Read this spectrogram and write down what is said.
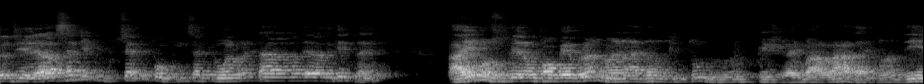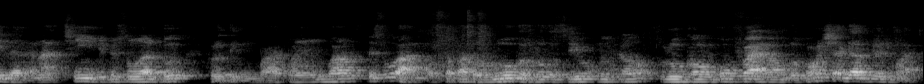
Todo dia. Era sete, sete e pouquinho, sete anos, nós tava na beirada daquele trem. Aí, o verão pau quebrando, nós nadando aqui tudo, o peixe já embalado, a irmã dele, a Natinha, o pessoal todo. Falou, tem que apanhar um embalo esse pessoal. Não posso ficar o Lucas, o Lucas Silva, Lucão. Lucão, como faz não, o Lucão é chegado mesmo demais.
